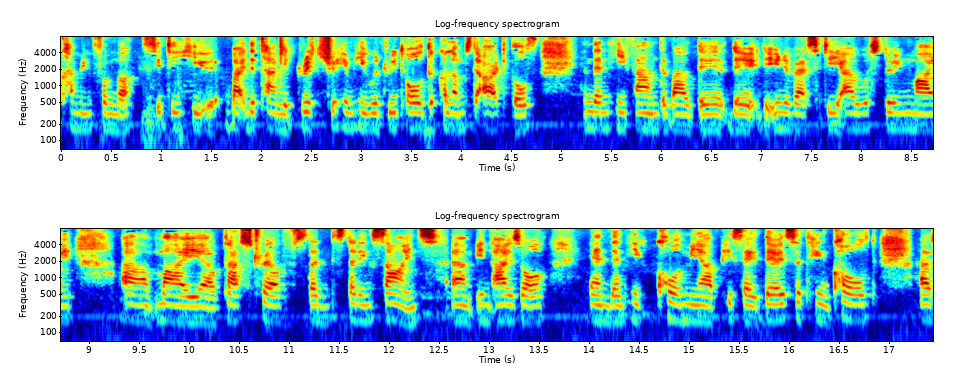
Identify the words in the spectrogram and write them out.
coming from the city, he by the time it reached to him, he would read all the columns, the articles, and then he found about the the, the university. I was doing my uh, my uh, class twelve stud- studying science um, in Aizawl and then he called me up. He said there's a thing called uh,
